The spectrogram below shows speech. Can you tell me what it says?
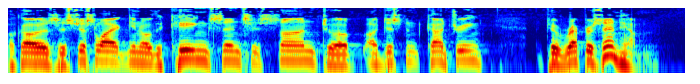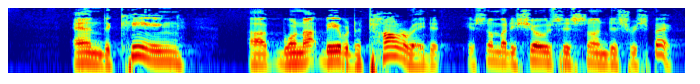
because it's just like, you know, the king sends his son to a, a distant country to represent him. And the king uh, will not be able to tolerate it if somebody shows his son disrespect.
